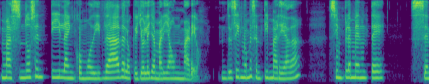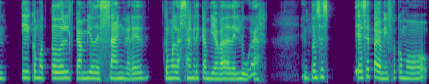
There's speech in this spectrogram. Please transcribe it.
mas no sentí la incomodidad de lo que yo le llamaría un mareo. Es decir, no me sentí mareada, simplemente sentí como todo el cambio de sangre, como la sangre cambiaba de lugar. Entonces, ese para mí fue como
